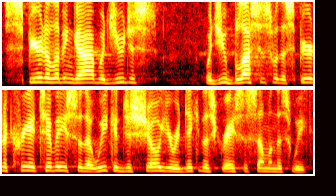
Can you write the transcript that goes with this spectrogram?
Spirit of living God, would you just would you bless us with a spirit of creativity so that we could just show your ridiculous grace to someone this week?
